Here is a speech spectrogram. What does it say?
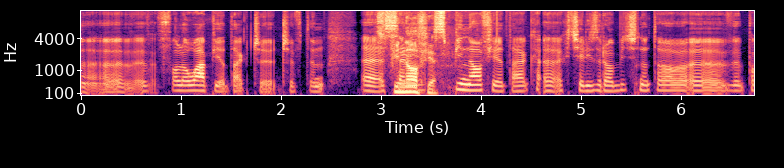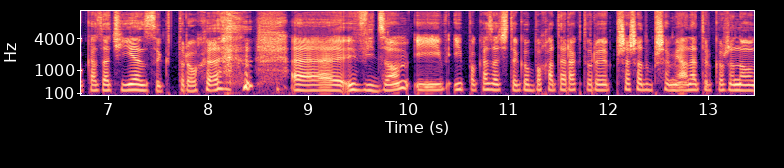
e, follow-upie, tak, czy, czy w tym spin-offie. spin-offie, tak, chcieli zrobić, no to pokazać język trochę widzom i, i pokazać tego bohatera, który przeszedł przemianę, tylko że no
